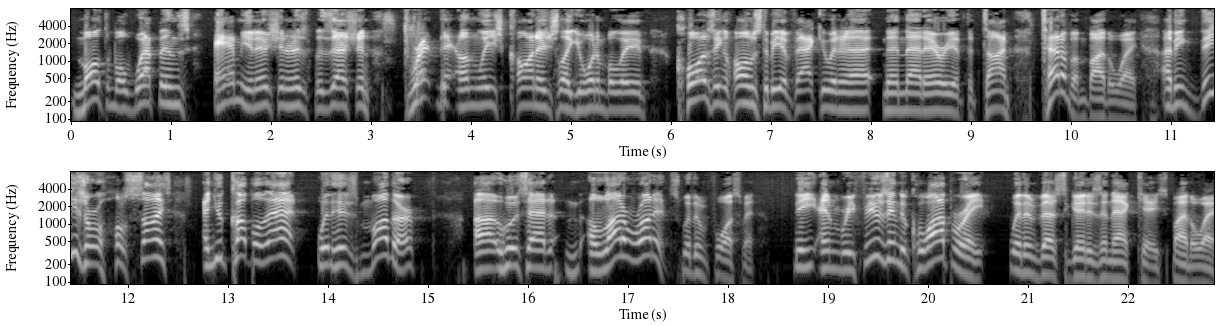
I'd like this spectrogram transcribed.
multiple weapons, ammunition in his possession, threat to unleash carnage like you wouldn't believe, causing homes to be evacuated in that, in that area at the time. Ten of them, by the way. I mean, these are all signs. And you couple that with his mother, uh, who has had a lot of run ins with enforcement the, and refusing to cooperate with investigators in that case, by the way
